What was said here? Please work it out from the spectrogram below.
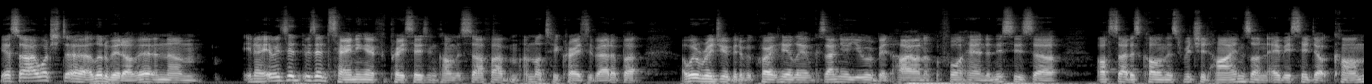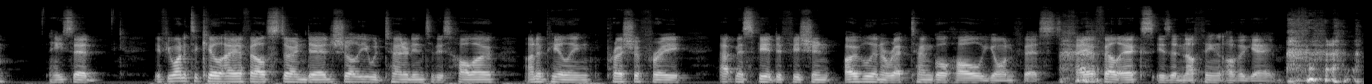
Yeah, so I watched uh, a little bit of it, and um, you know, it was it was entertaining for preseason comp and stuff. I'm I'm not too crazy about it, but I will read you a bit of a quote here, Liam, because I knew you were a bit high on it beforehand, and this is uh, Offsiders columnist Richard Hinds on ABC.com. He said, "If you wanted to kill AFL stone dead, surely you would turn it into this hollow, unappealing, pressure-free." Atmosphere deficient, oval in a rectangle hole, yawn fest. AFLX is a nothing of a game.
